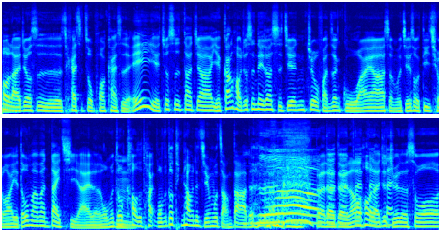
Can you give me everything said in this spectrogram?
后来就是开始做 Podcast，哎，也就是大家也刚好就是那段时间，就反正古玩啊，什么解锁地球啊，也都慢慢。带起来了，我们都靠着他，嗯、我们都听他们的节目长大的。哦、对对对，然后后来就觉得说，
